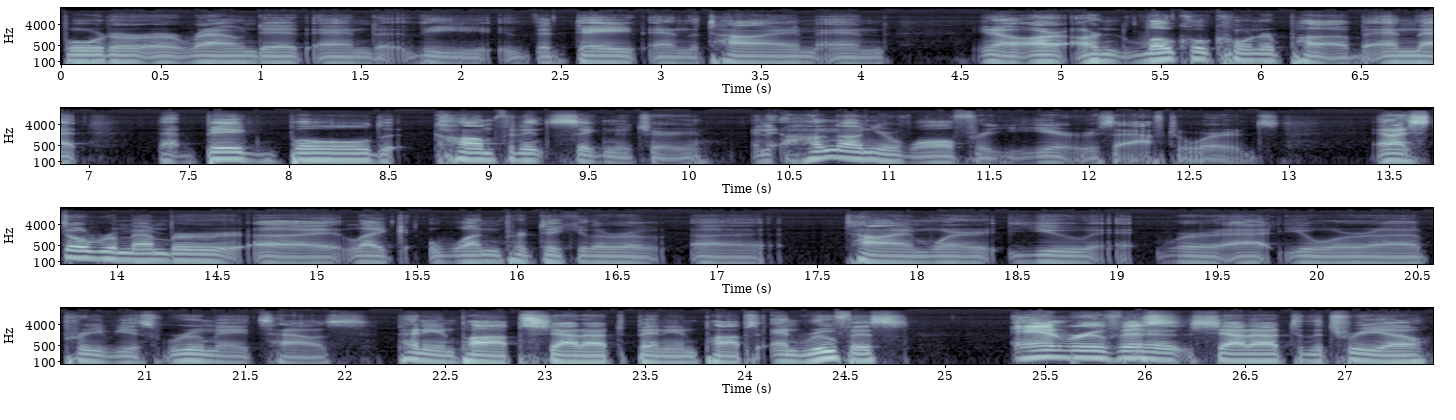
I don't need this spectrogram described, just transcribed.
border around it and the the date and the time and you know our our local corner pub and that that big bold confident signature and it hung on your wall for years afterwards. And I still remember uh, like one particular uh, time where you were at your uh, previous roommate's house, Penny and Pops. Shout out to Penny and Pops and Rufus. And Rufus. Uh, shout out to the trio.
